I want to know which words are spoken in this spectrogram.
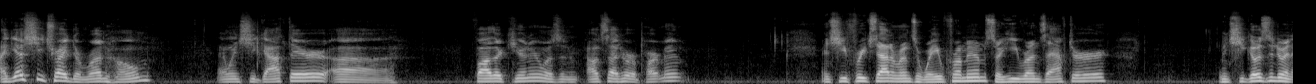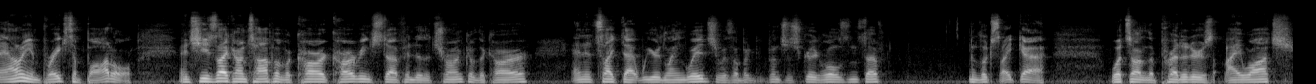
I guess she tried to run home. And when she got there, uh, Father Kiernan was in, outside her apartment. And she freaks out and runs away from him. So he runs after her. And she goes into an alley and breaks a bottle. And she's like on top of a car carving stuff into the trunk of the car. And it's like that weird language with a bunch of scribbles and stuff. It looks like uh, what's on the Predator's iWatch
